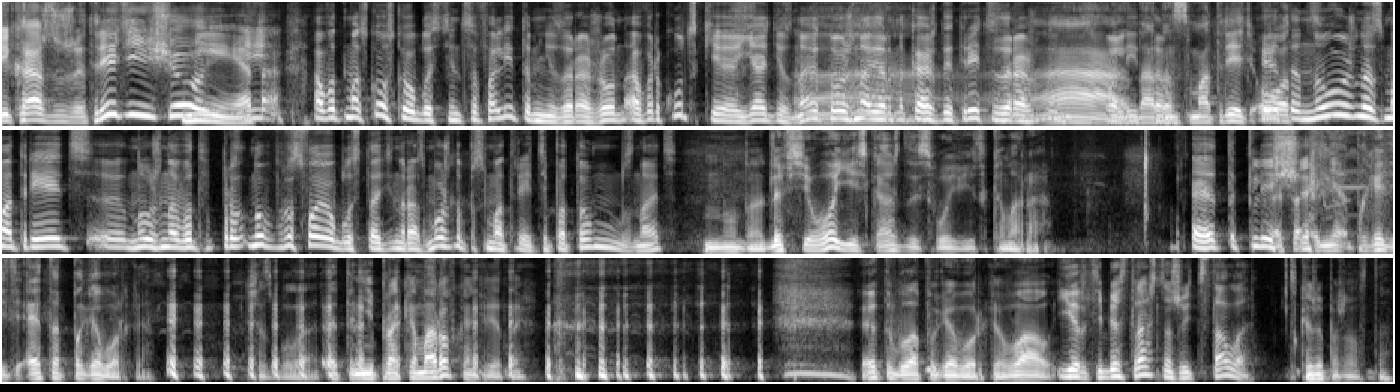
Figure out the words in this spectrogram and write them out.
И каждый же третий еще... Нет, и- а, а вот в Московской области энцефалитом не заражен, а в Иркутске, я не знаю, тоже, наверное, каждый третий заражен А, энцефалитом. надо смотреть Это от... нужно смотреть, э, нужно вот про, ну, про свою область один раз можно посмотреть и потом знать. Ну да, для всего есть каждый свой вид комара. Это клещи. Это, не, погодите, это поговорка. Сейчас была. Это не про комаров конкретных. Это была поговорка. Вау. Ир, тебе страшно жить стало? Скажи, пожалуйста.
